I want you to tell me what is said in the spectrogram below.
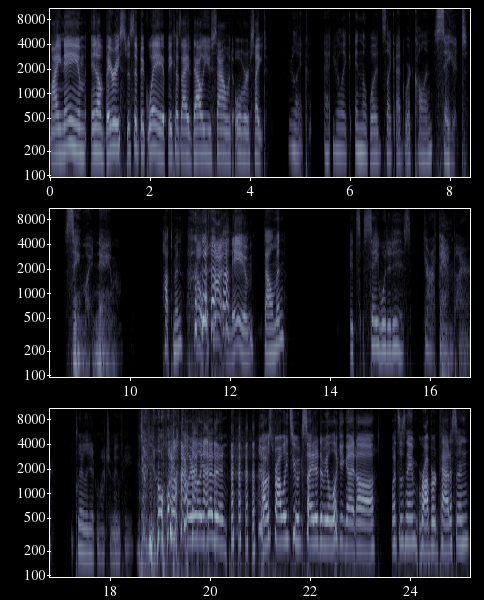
my name in a very specific way because I value sound over sight. You're like you're like in the woods like Edward Cullen. Say it. Say my name. Hotman. No, it's not name. Thalman. It's say what it is. You're a vampire. Clearly didn't watch a movie. no, I clearly didn't. I was probably too excited to be looking at uh what's his name? Robert Pattinson.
